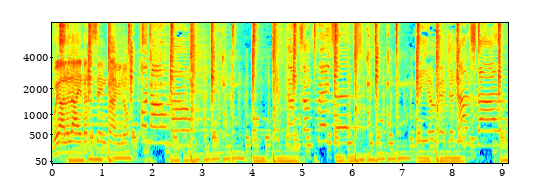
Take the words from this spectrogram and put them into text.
We're all alive at the same time, you know. Oh no, no. If them some phrases, the original style.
